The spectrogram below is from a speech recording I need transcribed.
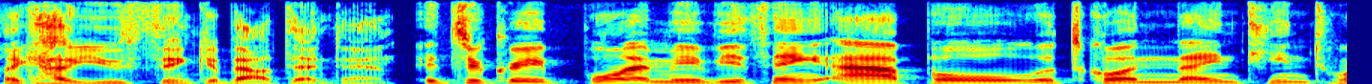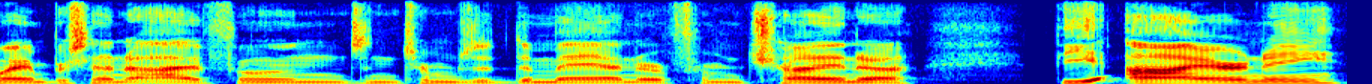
like how you think about that, Dan. It's a great point. I mean, if you think Apple, let's call it 19, 20% of iPhones in terms of demand are from China, the irony,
